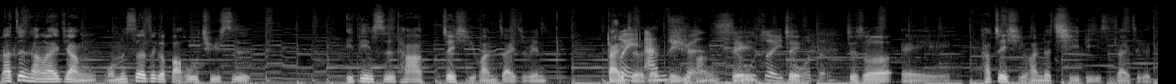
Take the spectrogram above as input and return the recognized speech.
那正常来讲，我们设这个保护区是一定是他最喜欢在这边待着的地方，对，最多的，就是说，诶。他最喜欢的栖地是在这个地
